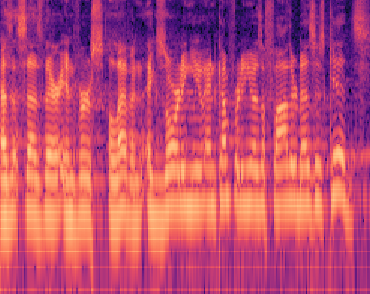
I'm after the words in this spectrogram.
as it says there in verse 11, exhorting you and comforting you as a father does his kids.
